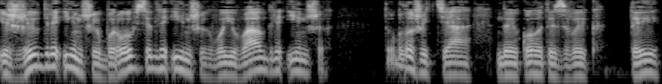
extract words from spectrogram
і жив для інших, боровся для інших, воював для інших. То було життя, до якого ти звик. Ти,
